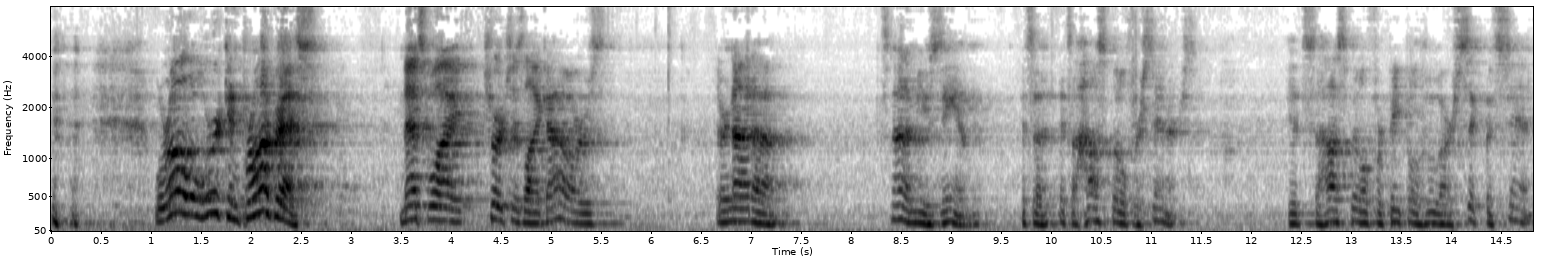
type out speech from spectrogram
we're all a work in progress. And that's why churches like ours, they're not a it's not a museum. It's a it's a hospital for sinners. It's a hospital for people who are sick with sin.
